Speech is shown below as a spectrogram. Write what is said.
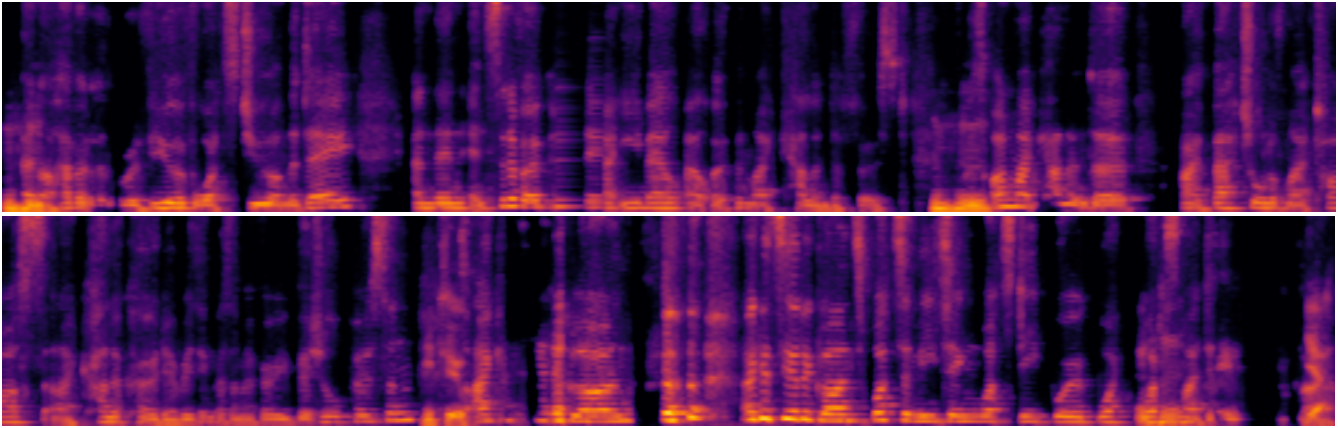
mm-hmm. and I'll have a little review of what's due on the day. And then instead of opening my email, I'll open my calendar 1st mm-hmm. Because on my calendar, I batch all of my tasks and I color code everything because I'm a very visual person. Me too. So I can see at a glance, I can see at a glance what's a meeting, what's deep work, what, mm-hmm. what is mm-hmm. my day like. Yeah.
